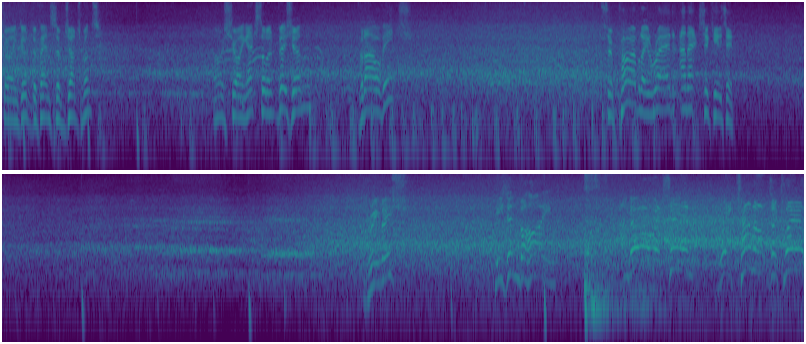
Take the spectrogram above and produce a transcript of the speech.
Showing good defensive judgment. Oh, showing excellent vision. Vlahovic. Superbly read and executed. Grealish. He's in behind. And oh, it's in! We cannot declare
